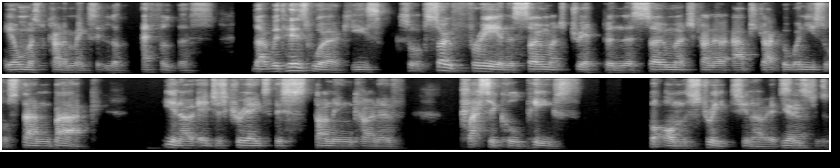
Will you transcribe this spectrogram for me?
he almost kind of makes it look effortless. Like with his work, he's sort of so free, and there's so much drip, and there's so much kind of abstract. But when you sort of stand back, you know, it just creates this stunning kind of classical piece, but on the streets. You know, it's Yeah. it's just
